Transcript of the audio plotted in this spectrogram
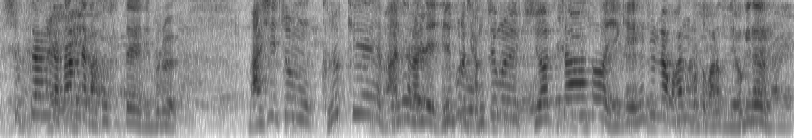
식당이나 다른 데 갔었을 때 리뷰를 맛이 좀 그렇게 많진 않은데 일부러 장점을 쥐어짜서 얘기해 주려고 하는 것도 많아서 여기는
